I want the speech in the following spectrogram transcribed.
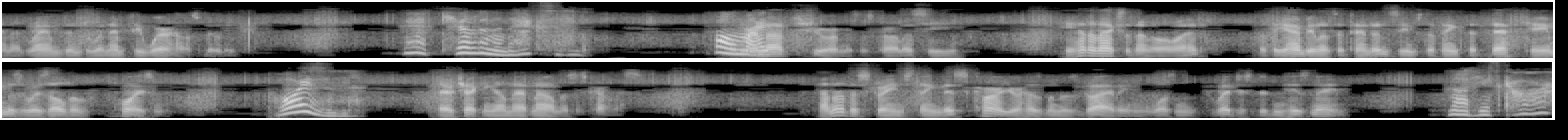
and it rammed into an empty warehouse building. Matt killed in an accident. Oh, We're my. not sure, Mrs. Carlos. He he had an accident, all right, but the ambulance attendant seems to think that death came as a result of poison. Poison. They're checking on that now, Mrs. Carlos. Another strange thing: this car your husband was driving wasn't registered in his name. Not his car?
